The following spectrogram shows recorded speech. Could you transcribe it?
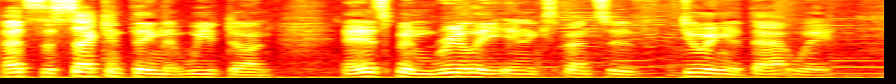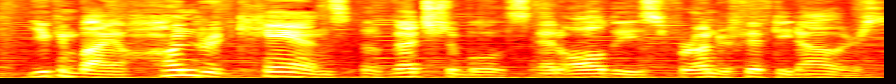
That's the second thing that we've done. And it's been really inexpensive doing it that way. You can buy 100 cans of vegetables at Aldi's for under $50.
